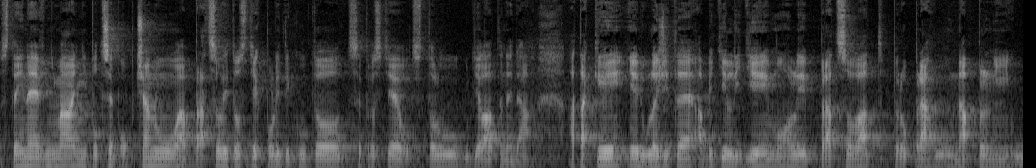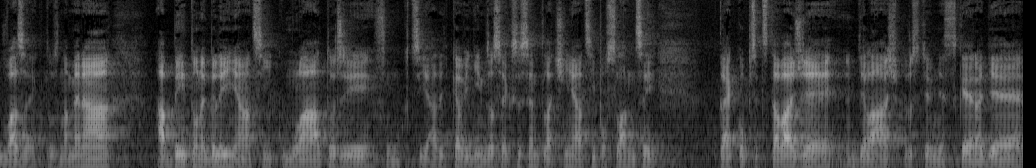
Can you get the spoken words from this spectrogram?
stejné vnímání potřeb občanů a pracovitost těch politiků, to se prostě od stolu udělat nedá. A taky je důležité, aby ti lidi mohli pracovat pro Prahu na plný úvazek. To znamená, aby to nebyli nějací kumulátoři funkcí. Já teďka vidím zase, jak se sem tlačí nějací poslanci, ta jako představa, že děláš prostě v městské radě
